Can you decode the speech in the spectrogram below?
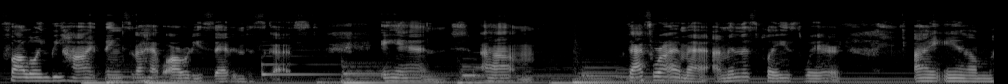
following behind things that I have already said and discussed. And um, that's where I'm at. I'm in this place where I am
